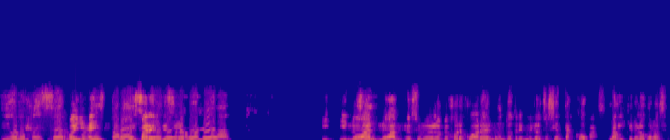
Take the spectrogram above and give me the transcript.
Y digo, no puede ser, Oye, porque hay para eso le doy una volea. Y, y Noam, Sí. Noam es uno de los mejores jugadores del mundo, 3.800 copas, para No. el que no lo conoce.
